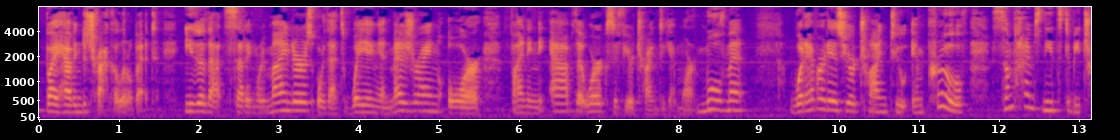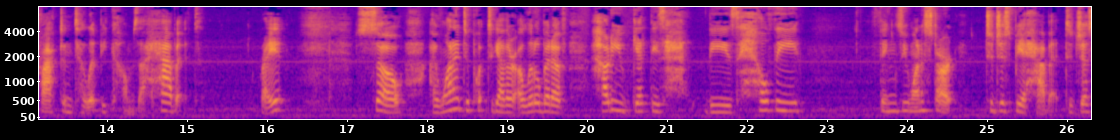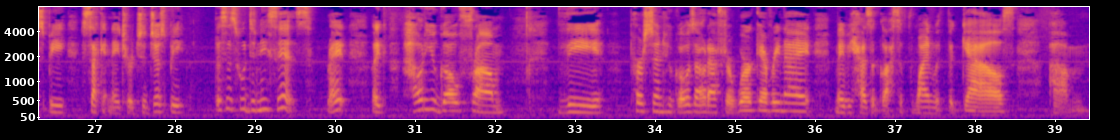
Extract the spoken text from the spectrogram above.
by having to track a little bit. Either that's setting reminders, or that's weighing and measuring, or finding the app that works if you're trying to get more movement whatever it is you're trying to improve sometimes needs to be tracked until it becomes a habit, right? So, I wanted to put together a little bit of how do you get these these healthy things you want to start to just be a habit, to just be second nature, to just be this is who Denise is, right? Like how do you go from the person who goes out after work every night, maybe has a glass of wine with the gals, um,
